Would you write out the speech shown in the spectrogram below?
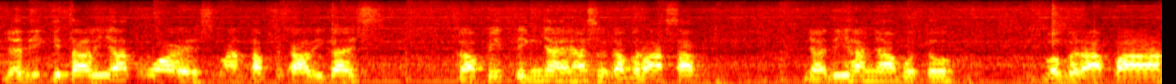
Jadi kita lihat, wah mantap sekali guys kepitingnya ya sudah berasap. Jadi hanya butuh beberapa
